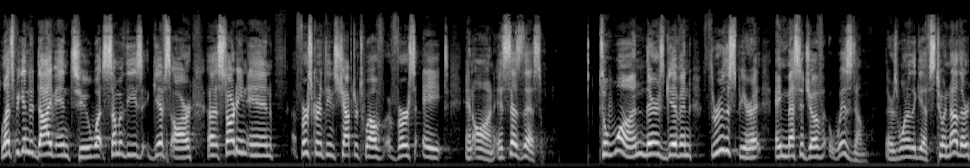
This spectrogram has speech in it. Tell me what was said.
let's begin to dive into what some of these gifts are, uh, starting in 1 Corinthians chapter 12, verse 8 and on. It says this To one, there is given through the Spirit a message of wisdom. There's one of the gifts. To another,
